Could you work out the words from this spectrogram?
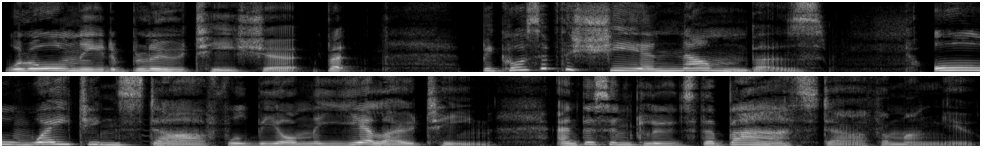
will all need a blue t shirt. But because of the sheer numbers, all waiting staff will be on the yellow team, and this includes the bar staff among you.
